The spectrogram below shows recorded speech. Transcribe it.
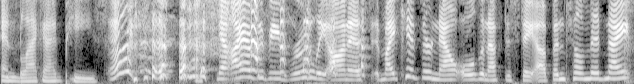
And black eyed peas. Now, I have to be brutally honest. My kids are now old enough to stay up until midnight,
